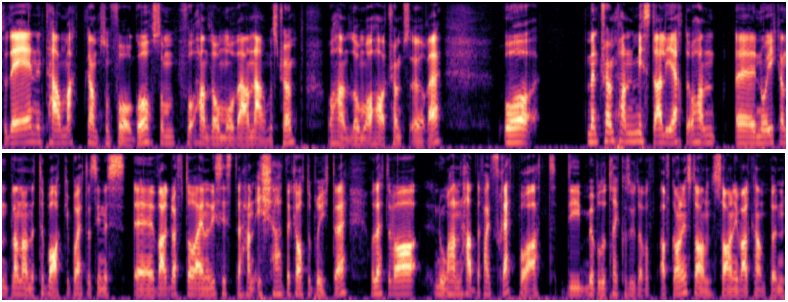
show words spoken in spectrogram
Så det er en intern maktkamp som foregår, som handler om å være nærmest Trump, og handler om å ha Trumps øre. Og men Trump han mista allierte, og han, eh, nå gikk han bl.a. tilbake på et av sine eh, valgløfter, en av de siste han ikke hadde klart å bryte. Og dette var noe han hadde faktisk rett på, at de, vi burde trekke oss ut av Afghanistan, sa han i valgkampen.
